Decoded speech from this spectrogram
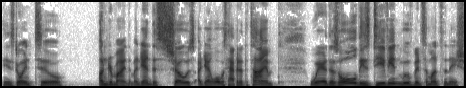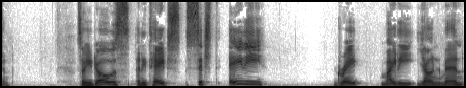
He's going to undermine them. Again, this shows again what was happening at the time, where there's all these deviant movements amongst the nation. So he goes and he takes 80 great, mighty young men,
